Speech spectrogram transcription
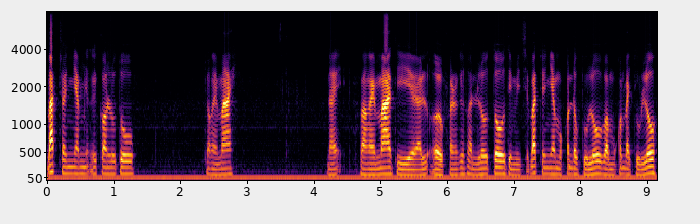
bắt cho anh em những cái con lô tô cho ngày mai. Đấy và ngày mai thì à, ở phần cái phần lô tô thì mình sẽ bắt cho anh em một con độc thủ lô và một con bạch thủ lô.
